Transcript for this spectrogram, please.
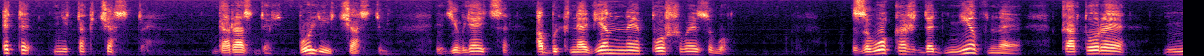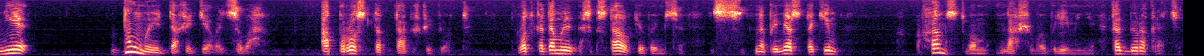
Это не так часто. Гораздо более частым является обыкновенное пошлое зло. Зло каждодневное, которое не думает даже делать зла, а просто так живет. Вот когда мы сталкиваемся, с, например, с таким хамством нашего времени, как бюрократия.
